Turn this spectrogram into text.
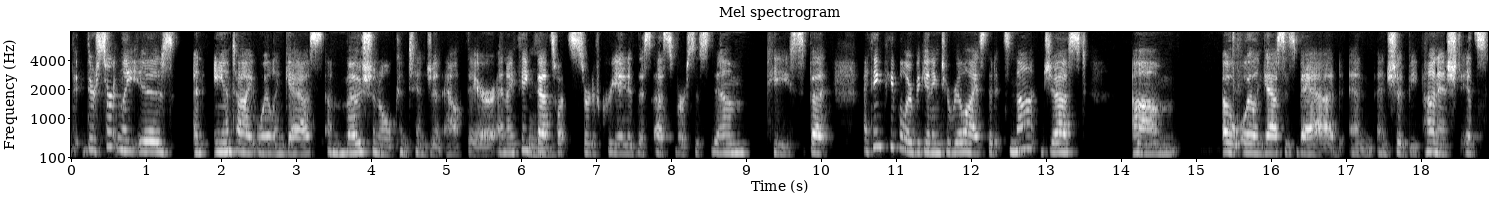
th- there certainly is an anti oil and gas emotional contingent out there. And I think mm-hmm. that's what's sort of created this us versus them piece. But I think people are beginning to realize that it's not just, um, oh, oil and gas is bad and, and should be punished. It's,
